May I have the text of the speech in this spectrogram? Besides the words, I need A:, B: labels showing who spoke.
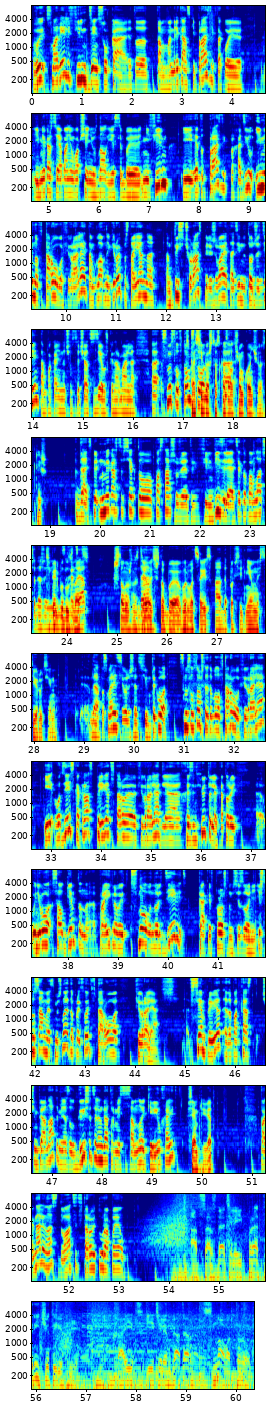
A: Вы смотрели фильм «День сурка»? Это там американский праздник такой, и мне кажется, я бы о нем вообще не узнал, если бы не фильм. И этот праздник проходил именно 2 февраля, и там главный герой постоянно там тысячу раз переживает один и тот же день, там пока не начал встречаться с девушкой нормально. Э, смысл в том,
B: Спасибо, что...
A: Спасибо,
B: что сказал, э, чем кончилось, Гриш.
A: Да, теперь, ну, мне кажется, все, кто постарше уже этот фильм видели, а те, кто помладше даже
B: Теперь буду захотят. знать, что нужно да. сделать, чтобы вырваться из ада повседневности и рутины.
A: Да, посмотреть всего лишь этот фильм. Так вот, смысл в том, что это было 2 февраля, и вот здесь как раз привет 2 февраля для Хазенхютеля, который Э, у него Саутгемптон э, проигрывает снова 0-9, как и в прошлом сезоне. И что самое смешное, это происходит 2 февраля. Всем привет, это подкаст чемпионата. Меня зовут Гриша Теленгатор, вместе со мной Кирилл Хаид.
B: Всем привет.
A: Погнали, у нас 22-й тур АПЛ.
C: От создателей про 3-4-3. Хаид и Теленгатор снова труд.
